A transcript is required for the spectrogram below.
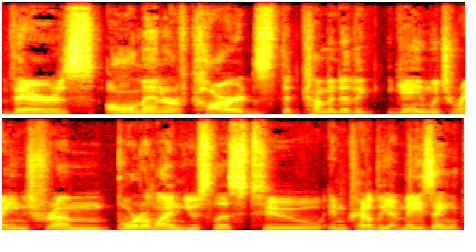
There's all manner of cards that come into the game, which range from borderline useless to incredibly amazing,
